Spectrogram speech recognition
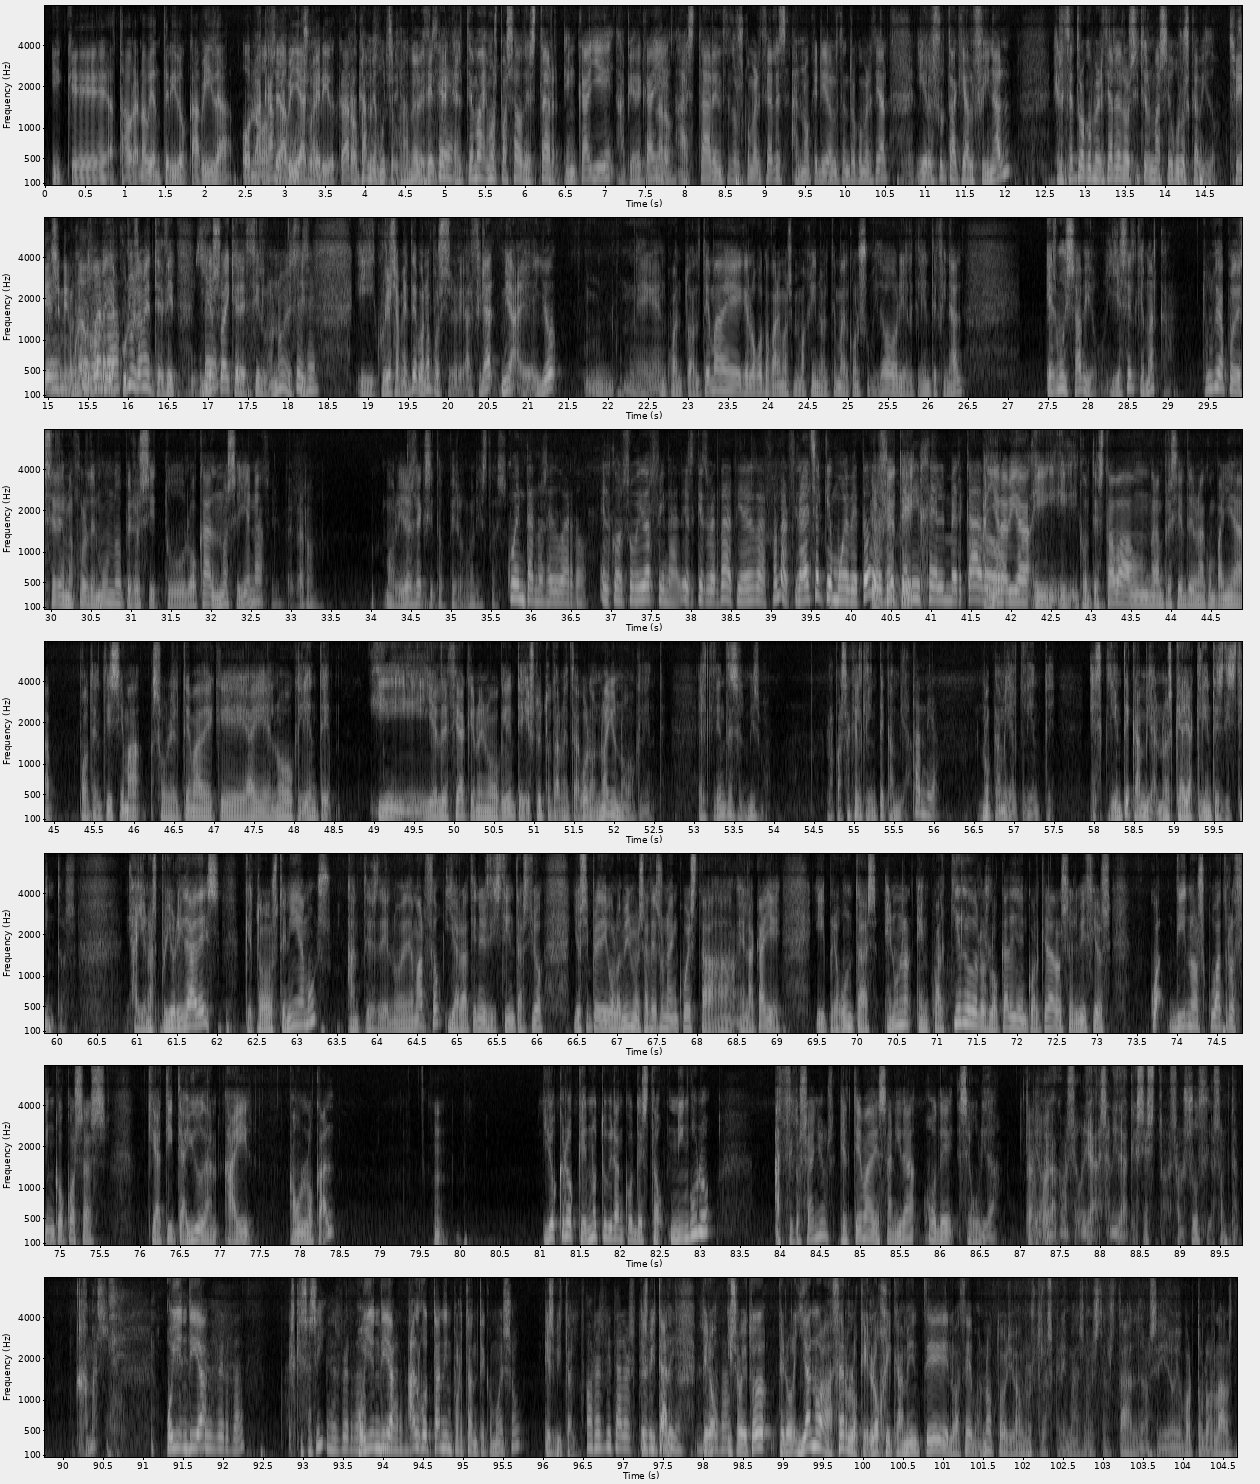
y que hasta ahora no habían tenido cabida o no, se había ¿eh? querido. Claro, cambia mucho. Es decir, que el tema, hemos pasado de estar en calle, a pie de calle, a estar en centros comerciales, a no querer ir al centro comercial, y resulta que al final el centro comercial es de los sitios más seguros que ha habido. Sí, sin ninguna duda. Curiosamente, es decir, y eso hay que decirlo, ¿no? Es decir, y curiosamente, bueno, pues eh, al final, mira, eh, yo en cuanto al tema de que luego tocaremos, me imagino, el tema del consumidor y el cliente final, es muy sabio y es el que marca. Tú ya puedes ser el mejor del mundo, pero si tu local no se llena, morirás de éxito, pero bueno, estás. Cuéntanos, Eduardo, el consumidor final. Es que es verdad, tienes razón. Al final es el que mueve todo, es el que elige el mercado. Ayer había, y, y contestaba a un gran presidente de una compañía potentísima sobre el tema de que hay el nuevo cliente. Y, él decía que no hay nuevo cliente, y estoy totalmente de acuerdo, no hay un nuevo cliente. El cliente es el mismo. Lo que pasa es que el cliente cambia. Cambia. No cambia el cliente. Es cliente cambia, no es que haya clientes distintos. Hay unas prioridades que todos teníamos antes del 9 de marzo y ahora tienes distintas. Yo, yo siempre digo lo mismo, si haces una encuesta ah, en la calle y preguntas en, una, en cualquiera de los locales y en cualquiera de los servicios, dinos cuatro o cinco cosas que a ti te ayudan a ir a un local. Yo creo que no te hubieran contestado ninguno hace dos años el tema de sanidad o de seguridad. Claro. como seguridad, sanidad, ¿qué es esto? Son sucios, son tan... Jamás. Hoy en día... Es verdad. Es que es así. Hoy en día algo tan importante como eso es vital. Ahora es vital, es, es vital. Pero, y sobre todo, pero ya no hacerlo, que lógicamente lo hacemos, ¿no? Todos llevamos nuestras cremas, nuestros tal, no sé, yo por todos los lados.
